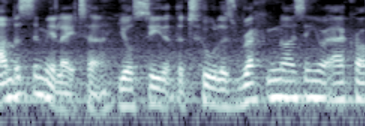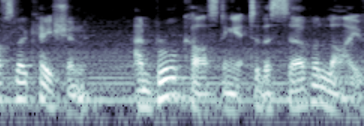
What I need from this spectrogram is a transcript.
Under Simulator, you'll see that the tool is recognizing your aircraft's location and broadcasting it to the server live.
